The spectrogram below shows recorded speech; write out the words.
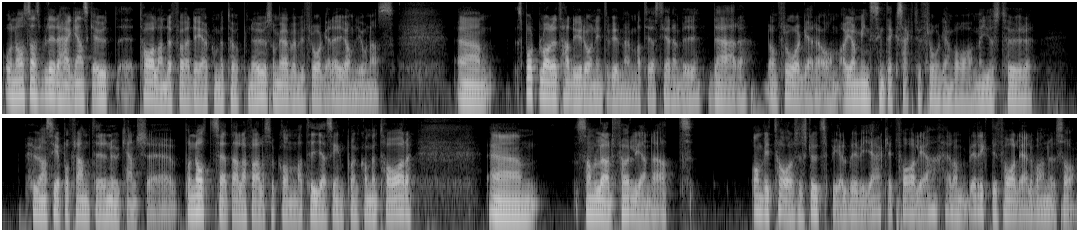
Och någonstans blir det här ganska uttalande för det jag kommer ta upp nu som jag även vill fråga dig om Jonas. Um, Sportbladet hade ju då en intervju med Mattias Tedenby där de frågade om, jag minns inte exakt hur frågan var, men just hur, hur han ser på framtiden nu kanske. På något sätt i alla fall så kom Mattias in på en kommentar eh, som löd följande att om vi tar oss i slutspel blir vi jäkligt farliga, eller riktigt farliga eller vad han nu sa.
